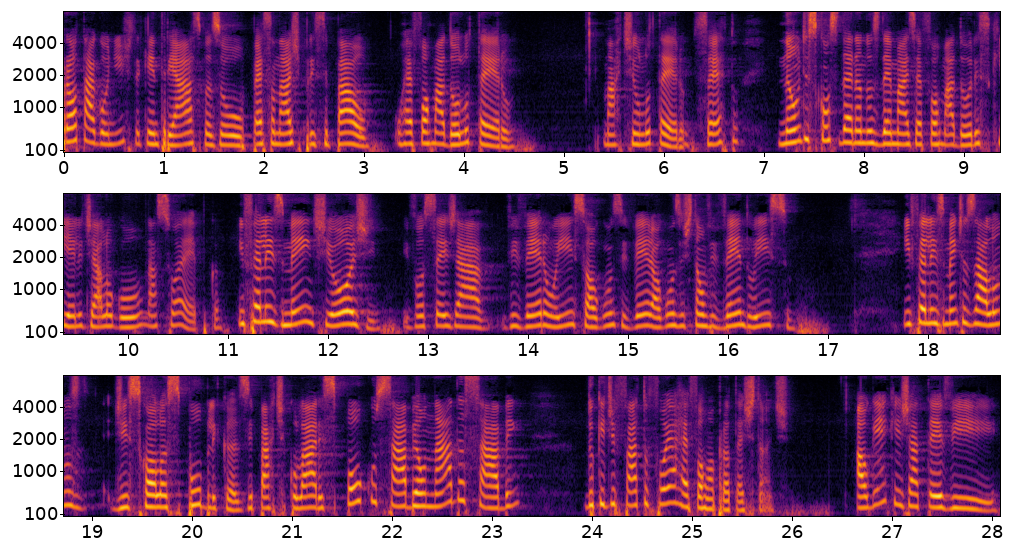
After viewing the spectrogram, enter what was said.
protagonista, que entre aspas, ou personagem principal, o reformador Lutero, Martinho Lutero, certo? Não desconsiderando os demais reformadores que ele dialogou na sua época. Infelizmente, hoje, e vocês já viveram isso, alguns viveram, alguns estão vivendo isso, infelizmente os alunos de escolas públicas e particulares pouco sabem ou nada sabem do que de fato foi a reforma protestante. Alguém aqui já teve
